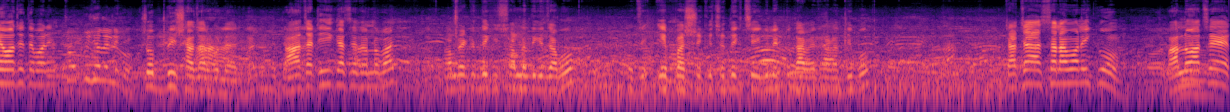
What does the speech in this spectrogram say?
নেওয়া যেতে পারে? চব্বিশ হাজার হলে আর কি। আচ্ছা ঠিক আছে ধন্যবাদ। আমরা একটু দেখি সামনের দিকে যাব। যে এ পাশে কিছু দেখছি এগুলো একটু দামে ধারণা দিব। চাচা, আসসালামু আলাইকুম। ভালো আছেন?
